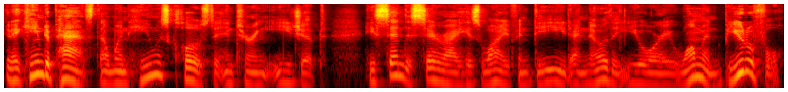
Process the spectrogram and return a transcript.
And it came to pass that when he was close to entering Egypt, he said to Sarai his wife, Indeed, I know that you are a woman beautiful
